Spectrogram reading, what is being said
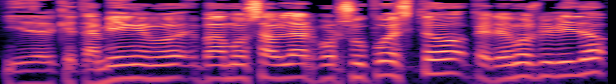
y del que también vamos a hablar por supuesto, pero hemos vivido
